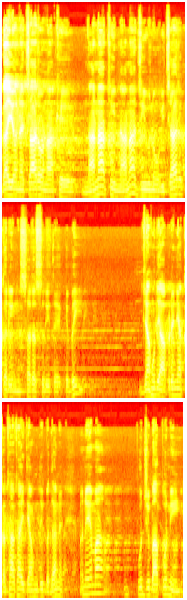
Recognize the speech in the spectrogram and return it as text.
ગાયોને ચારો નાખે, નાનાથી નાના જીવનો વિચાર કરીને સરસ રીતે કે ભાઈ, જ્યાં સુધી આપણે ત્યાં કથા થાય ત્યાં સુધી બધાને, અને એમાં પૂજ્ય બાપુની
